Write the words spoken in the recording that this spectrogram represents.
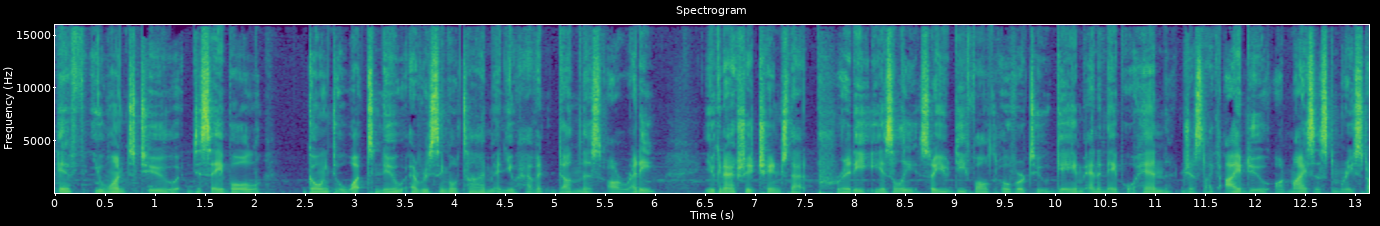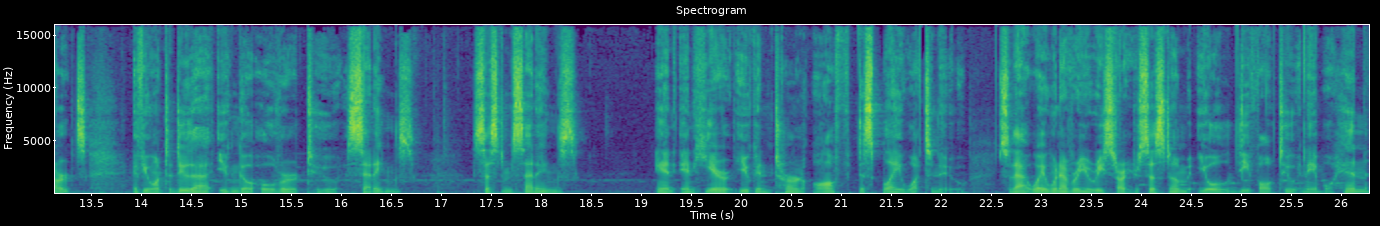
If you want to disable going to what's new every single time and you haven't done this already, you can actually change that pretty easily. So you default over to game and enable HEN, just like I do on my system restarts. If you want to do that, you can go over to settings, system settings, and in here you can turn off display what's new. So that way, whenever you restart your system, you'll default to enable HEN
